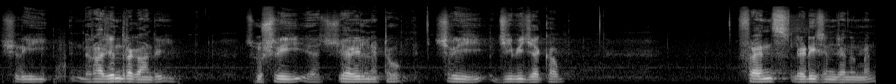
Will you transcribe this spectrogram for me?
Shri Rajendra Gandhi, Sushri Cheryl Netto, Shri G.B. Jacob, friends, ladies and gentlemen,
